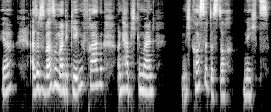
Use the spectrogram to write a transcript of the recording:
Ja, also das war so mal die Gegenfrage und habe ich gemeint, mich kostet das doch nichts.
